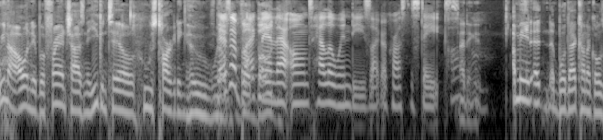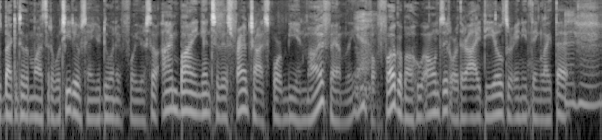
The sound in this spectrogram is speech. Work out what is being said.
we not owning it, but franchising it, you can tell who's targeting who. There's a The black Bo- man that owns hella Wendy's like across the states. I think it. I mean, it, well, that kind of goes back into the mindset of what TJ was saying. You're doing it for yourself. I'm buying into this franchise for me and my family. I don't give a fuck about who owns it or their ideals or anything like that. Mm-hmm.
